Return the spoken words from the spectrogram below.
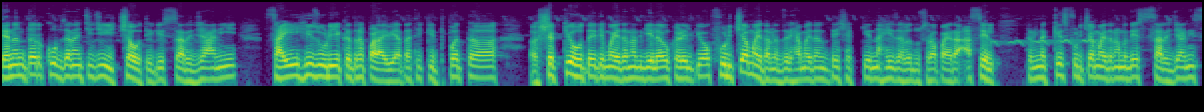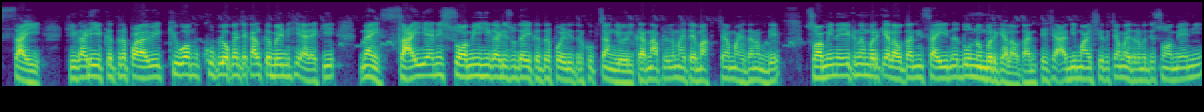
त्यानंतर खूप जणांची जी इच्छा होती की सर्जा आणि साई ही जोडी एकत्र पळावी. आता ती कितपत शक्य होतंय ते मैदानात गेल्यावर कळेल किंवा पुढच्या मैदानात जर ह्या मैदानात ते शक्य नाही झालं दुसरा पायरा असेल तर नक्कीच पुढच्या मैदानामध्ये सर्जा आणि साई ही गाडी एकत्र पळावी किंवा खूप लोकांच्या काल कमेंट ही आल्या की नाही साई आणि स्वामी ही गाडी सुद्धा एकत्र पळली तर खूप चांगलं होईल. कारण आपल्याला माहिती आहे मागच्या मैदानामध्ये स्वामीनं एक नंबर केला होता आणि साईनं दोन नंबर केला होता. आणि त्याच्या आधी माळशिरच्या मैदानामध्ये स्वामी आणि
